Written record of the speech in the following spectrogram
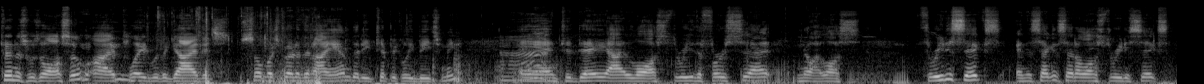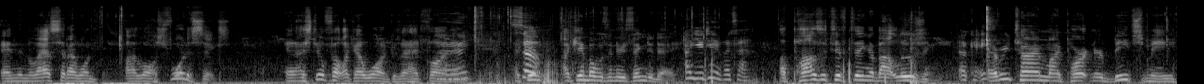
Tennis was awesome. I played with a guy that's so much better than I am that he typically beats me. And today I lost three the first set. No, I lost three to six, and the second set I lost three to six, and then the last set I won. I lost four to six, and I still felt like I won because I had fun. All. I, So- came, I came up with a new thing today. Oh, you did. What's that? A positive thing about losing. Okay. Every time my partner beats me,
